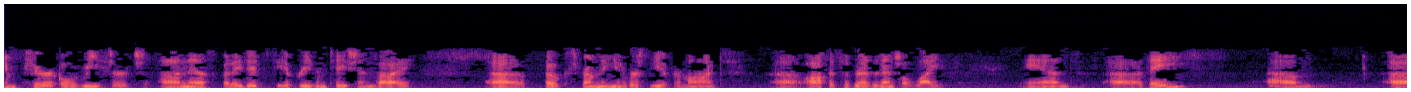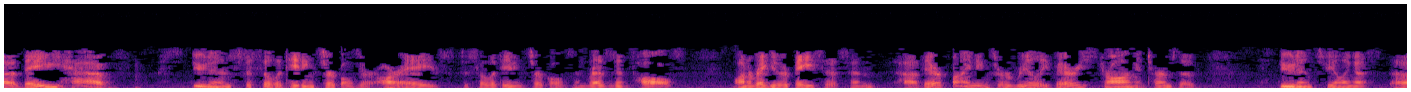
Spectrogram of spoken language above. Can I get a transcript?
empirical research on this, but I did see a presentation by uh, folks from the University of Vermont uh, Office of Residential Life, and uh, they um, uh, they have students facilitating circles or RAs facilitating circles in residence halls on a regular basis, and uh, their findings were really very strong in terms of students feeling a, a,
